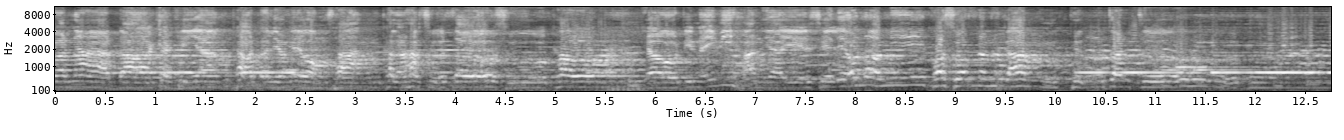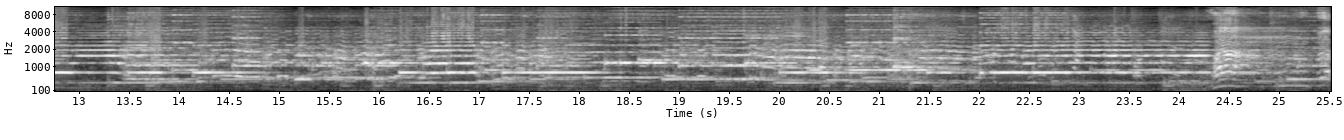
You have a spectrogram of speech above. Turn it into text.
นาน้าตาแค่ขยามข้าตะเลียวในห้องสังขลังหักสู่เจ้าสู่เขาเจ้าที่ไหนมีหันใหญ่เสียแล้วนอมีขอสวมน้ำกำถึงจันเจอฟังเพื่อ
